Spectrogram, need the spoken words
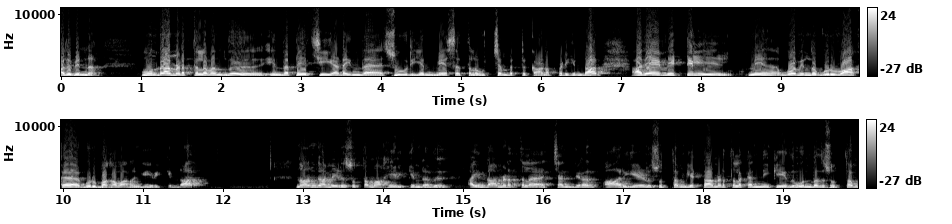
அது பின்ன மூன்றாம் இடத்துல வந்து இந்த பேச்சு அடைந்த சூரியன் மேசத்தில் உச்சம் பெற்று காணப்படுகின்றார். அதே வீட்டில் மே கோவிந்த குருவாக குரு பகவான் அங்கே இருக்கின்றார். நான்காம் வீடு சுத்தமாக இருக்கின்றது. ஐந்தாம் இடத்துல சந்திரன் ஆறு ஏழு சுத்தம் எட்டாம் இடத்துல கன்னி கேது ஒன்பது சுத்தம்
